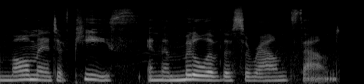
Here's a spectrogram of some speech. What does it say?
moment of peace in the middle of the surround sound.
